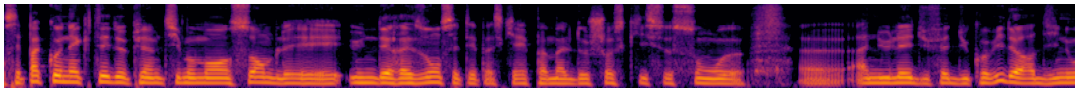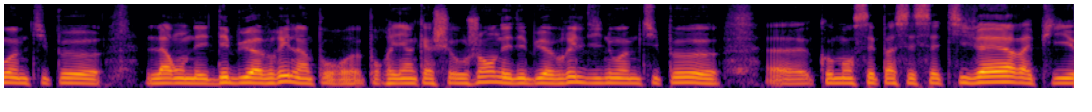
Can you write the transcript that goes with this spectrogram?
s'est pas connecté depuis un petit moment ensemble, et une des raisons, c'était parce qu'il y avait pas mal de choses qui se sont euh, euh, annulées du fait du Covid. Alors dis-nous un petit peu. Là, on est début avril, hein, pour pour rien cacher aux gens. On est début avril. Dis-nous un petit peu comment s'est passé cet hiver, et puis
